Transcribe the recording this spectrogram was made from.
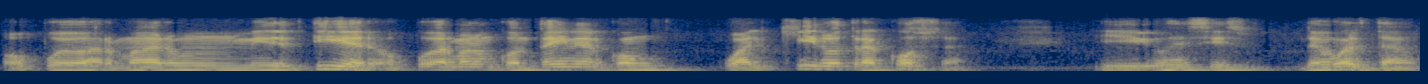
o puedo armar un middle tier, o puedo armar un container con cualquier otra cosa. Y vos decís, de vuelta,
